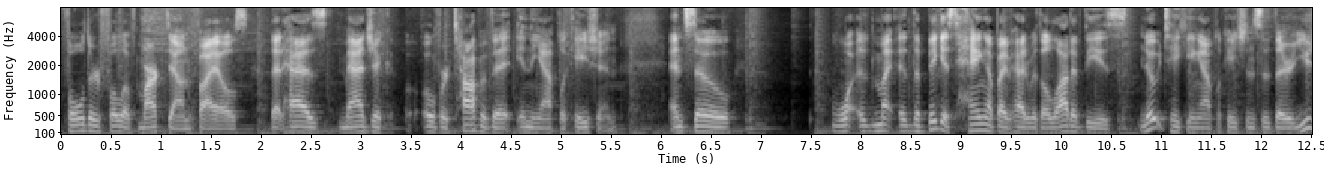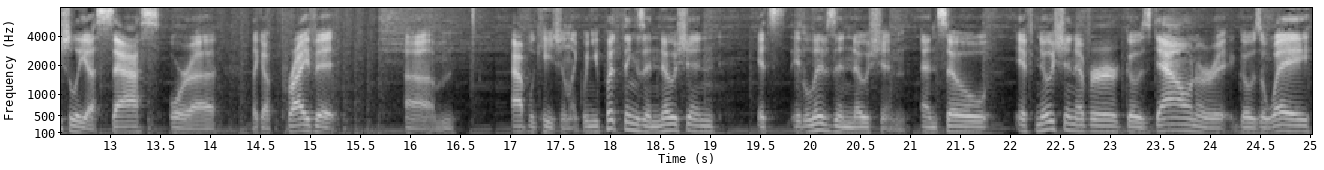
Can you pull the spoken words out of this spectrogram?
folder full of markdown files that has magic over top of it in the application. And so what, my, the biggest hangup I've had with a lot of these note-taking applications is that they're usually a SaaS or a like a private um, application. Like when you put things in Notion, it's it lives in Notion, and so if Notion ever goes down or it goes away,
